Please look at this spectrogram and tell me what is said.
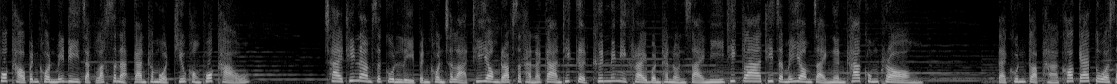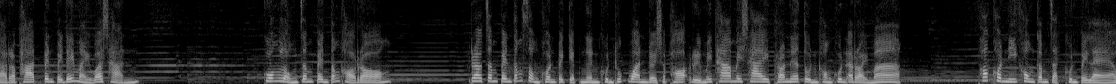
พวกเขาเป็นคนไม่ดีจากลักษณะการขมวดคิ้วของพวกเขา ชายที่นามสกุลหลี่เป็นคนฉลาดที่ยอมรับสถานการณ์ที่เกิดขึ้นไม่มีใครบนถนนสายนี้ที่กล้าที่จะไม่ยอมจ่ายเงินค่าคุ้มครอง แต่คุณกลับหาข้อแก้ตัวสารพัดเป็นไปได้ไหมว่าฉัน กวงหลงจำเป็นต้องขอร้อง เราจำเป็นต้องส่งคนไปเก็บเงินคุณทุกวันโดยเฉพาะหรือไม่ถ้าไม่ใช่เพราะเนื้อตุ๋นของคุณอร่อยมากเพราะคนนี้คงกำจัดคุณไปแล้ว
